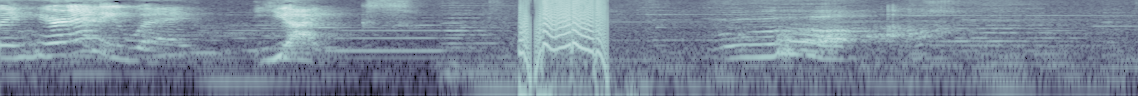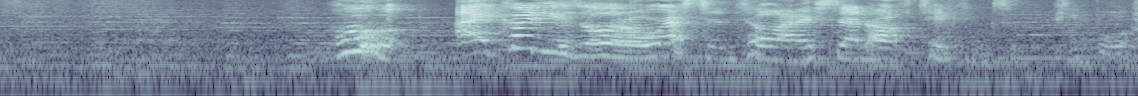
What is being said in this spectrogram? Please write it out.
Doing here anyway? Yikes. I could use a little rest until I set off taking some people's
